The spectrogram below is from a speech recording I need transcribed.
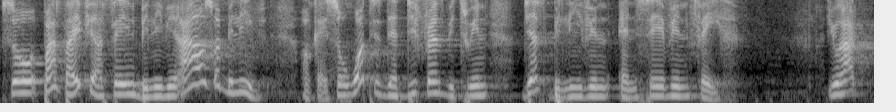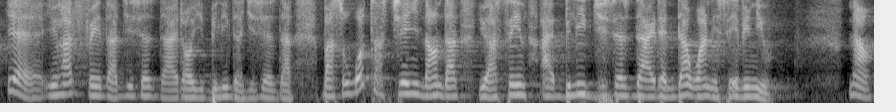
So, Pastor, if you are saying believing, I also believe. Okay, so what is the difference between just believing and saving faith? You had, yeah, you had faith that Jesus died, or you believe that Jesus died. But so what has changed now that you are saying, I believe Jesus died, and that one is saving you? Now,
